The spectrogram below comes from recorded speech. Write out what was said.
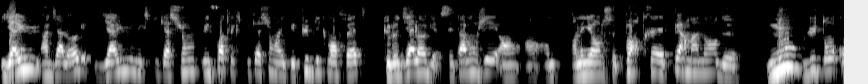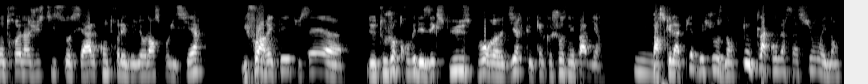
il y a eu un dialogue, il y a eu une explication. Une fois que l'explication a été publiquement faite, que le dialogue s'est allongé en, en, en, ayant ce portrait permanent de nous luttons contre l'injustice sociale, contre les violences policières, il faut arrêter, tu sais, euh, de toujours trouver des excuses pour euh, dire que quelque chose n'est pas bien. Hmm. Parce que la pire des choses dans toute la conversation et dans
